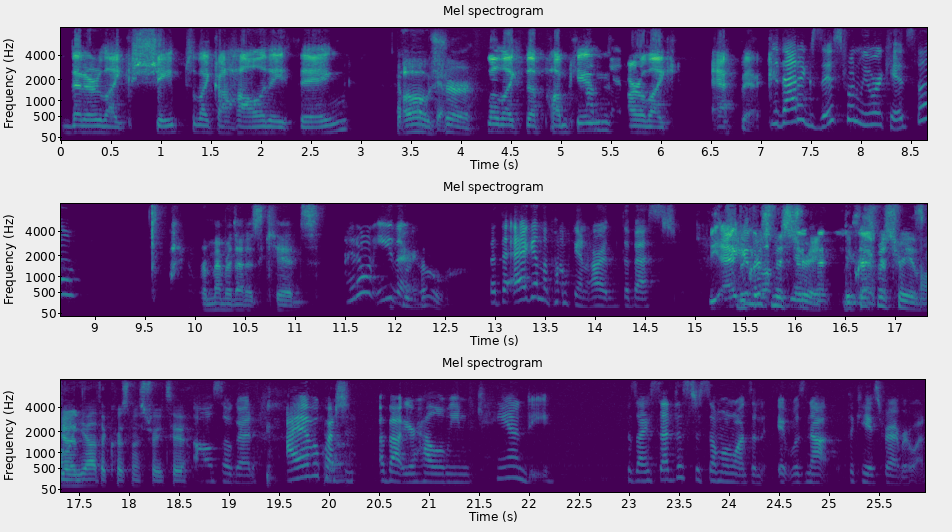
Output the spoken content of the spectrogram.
that are like shaped like a holiday thing. Oh, pumpkin. sure. So like the pumpkins Pumpkin. are like epic. Did that exist when we were kids though? I don't remember that as kids. I don't either. But the egg and the pumpkin are the best. The egg The and Christmas pumpkin tree. are The. Christmas tree is Oh good. yeah, the Christmas tree too. Also good. I have a question about your Halloween candy. Because I said this to someone once and it was not the case for everyone.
